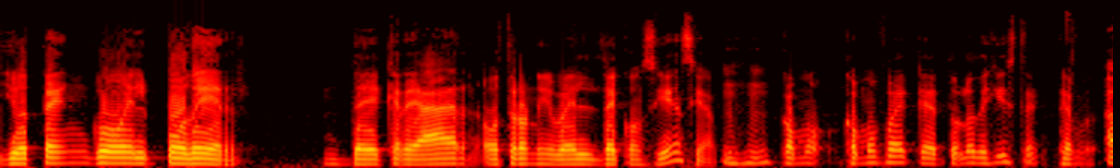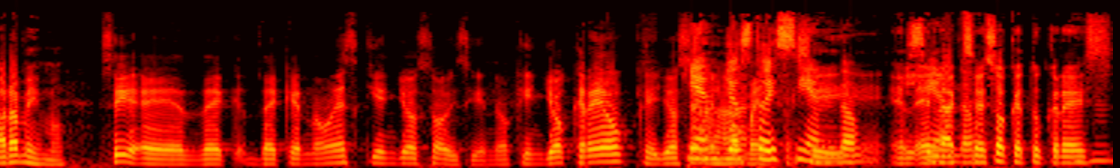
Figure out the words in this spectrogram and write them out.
yo tengo el poder de crear otro nivel de conciencia. ¿Cómo, ¿Cómo fue que tú lo dijiste? Que- Ahora mismo. Sí, eh, de, de que no es quien yo soy, sino quien yo creo que yo soy. Quien yo estoy siendo. Sí, el, acceso que tú crees,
